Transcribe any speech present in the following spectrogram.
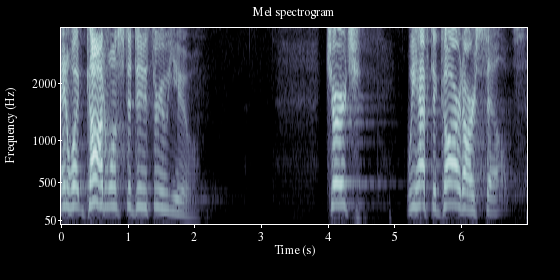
and what God wants to do through you. Church, we have to guard ourselves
